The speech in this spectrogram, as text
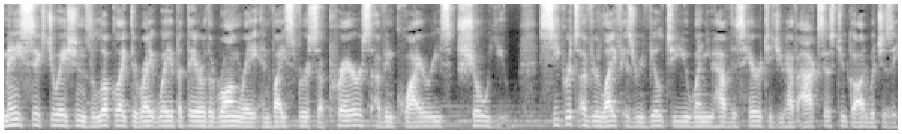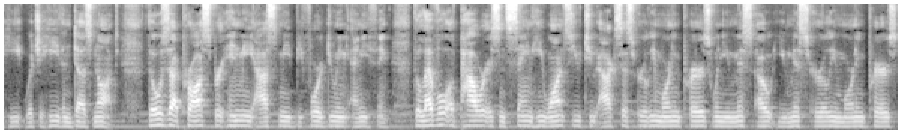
Many situations look like the right way, but they are the wrong way, and vice versa. Prayers of inquiries show you. Secrets of your life is revealed to you when you have this heritage. You have access to God, which is a he, which a heathen does not. Those that prosper in me ask me before doing anything. The level of power is insane. He wants you to access early morning prayers. When you miss out, you miss early morning prayers,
